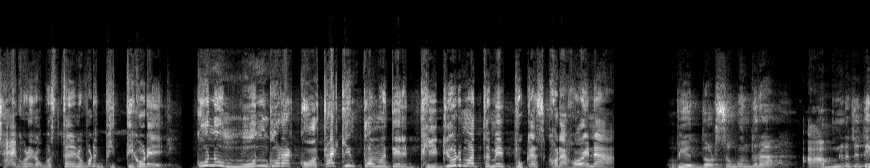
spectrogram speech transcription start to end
ছায়াঘরের অবস্থানের উপরে ভিত্তি করে। কোনো মন গড়া কথা কিন্তু আমাদের ভিডিওর মাধ্যমে প্রকাশ করা হয় না। প্রিয় দর্শক বন্ধুরা, আপনারা যদি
